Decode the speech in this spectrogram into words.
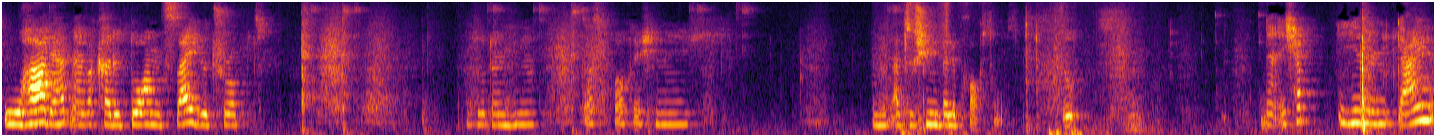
Oha, der hat mir einfach gerade Dorn 2 getroppt. So, dann hier. Das brauche ich nicht. Also Schneebälle brauchst du nicht. So. Na, ich habe hier einen geil.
